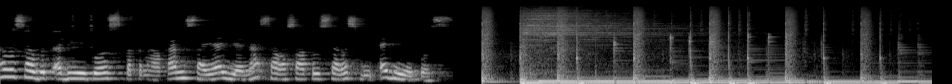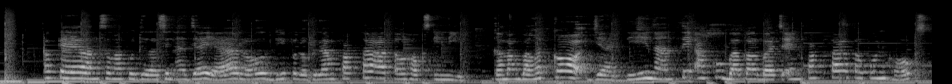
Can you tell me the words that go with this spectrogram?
Halo sahabat Adiwebos, perkenalkan saya Yana, salah satu sales di Adiwebos. Oke, langsung aku jelasin aja ya role di program fakta atau hoax ini. Gampang banget kok, jadi nanti aku bakal bacain fakta ataupun hoax,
